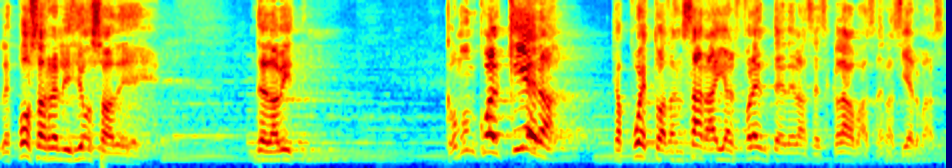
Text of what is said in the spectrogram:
la esposa religiosa de, de David. Como un cualquiera que ha puesto a danzar ahí al frente de las esclavas, de las siervas.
